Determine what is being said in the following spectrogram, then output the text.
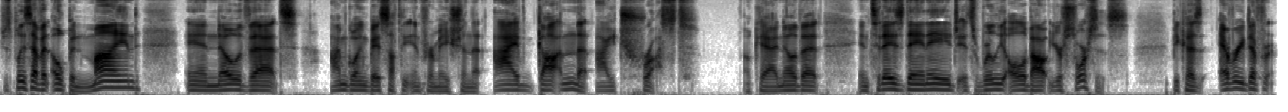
just please have an open mind and know that I'm going based off the information that I've gotten that I trust. Okay, I know that in today's day and age, it's really all about your sources because every different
